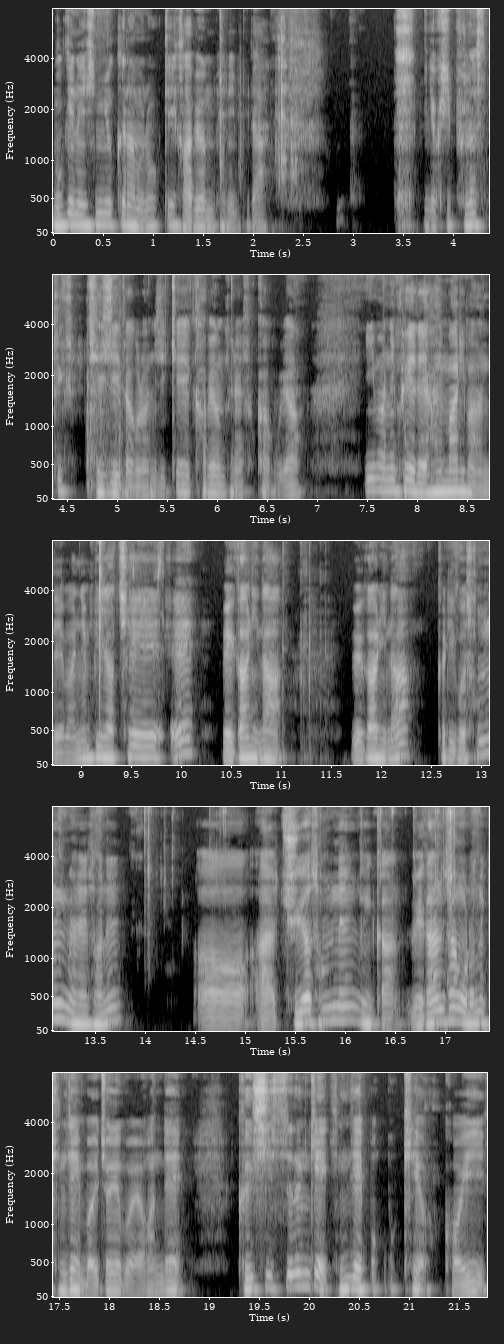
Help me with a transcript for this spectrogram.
무게는 16g으로 꽤 가벼운 편입니다. 역시 플라스틱 재질이라 그런지 꽤 가벼운 편에 속하고요. 이 만년필에 대해 할 말이 많은데 만년필 자체의 외관이나 외관이나 그리고 성능 면에서는 어, 아, 주요 성능 그러니까 외관상으로는 굉장히 멀쩡해 보여요. 근데 글씨 쓰는 게 굉장히 뻑뻑해요. 거의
